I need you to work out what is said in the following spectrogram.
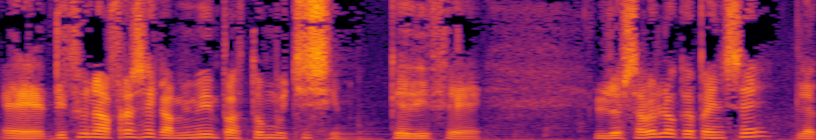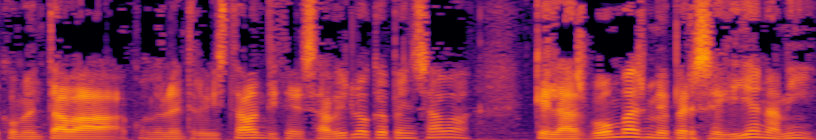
dice una frase que a mí me impactó muchísimo, que dice, ¿sabes lo que pensé? Le comentaba cuando le entrevistaban, dice, ¿sabéis lo que pensaba? Que las bombas me perseguían a mí.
